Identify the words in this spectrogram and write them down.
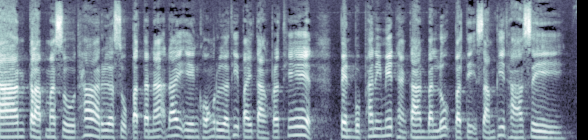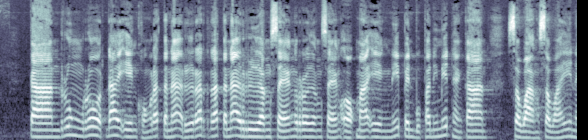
การกลับมาสู่ท่าเรือสุปัตนะได้เองของเรือที่ไปต่างประเทศ เป็นบุพนิมิตแห่งการบรรลุปฏิสัมพิทาสี การรุ่งโรดได้เองของรัตนะหรือรัรัตนะเรืองแสงเรืองแสงออกมาเองนี้เป็นบุพนิมิตแห่งการสว่างสวัยใน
